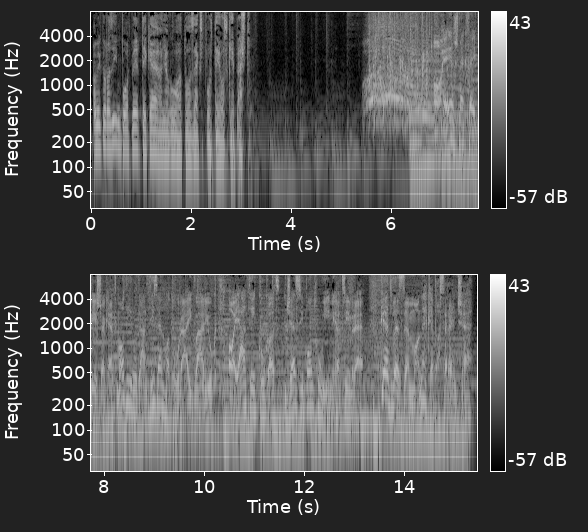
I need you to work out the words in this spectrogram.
amikor az import mértéke elhanyagolható az exportéhoz képest. A helyes megfejtéseket ma délután 16 óráig várjuk a játékkukat jazzy.hu e-mail címre. Kedvezzem ma neked a szerencse!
